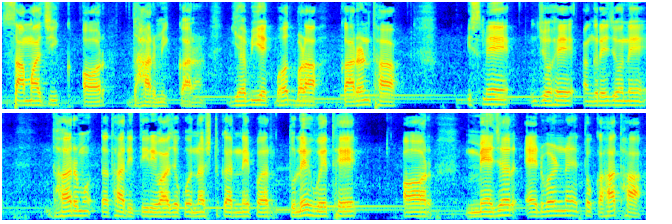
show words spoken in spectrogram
सामाजिक और धार्मिक कारण। यह भी एक बहुत बड़ा कारण था। इसमें जो है, अंग्रेज़ों ने धर्म तथा रीति रिवाजों को नष्ट करने पर तुले हुए थे और मेजर एडवर्ड ने तो कहा था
